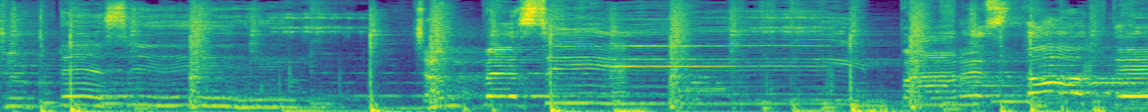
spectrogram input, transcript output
చుట్టేసి చంపేసి పారేస్తోంది.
